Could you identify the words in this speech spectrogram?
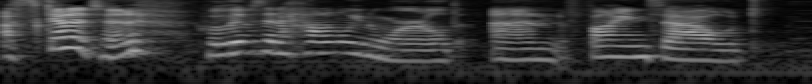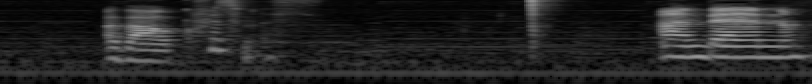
a skeleton who lives in a Halloween world and finds out about Christmas. And then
